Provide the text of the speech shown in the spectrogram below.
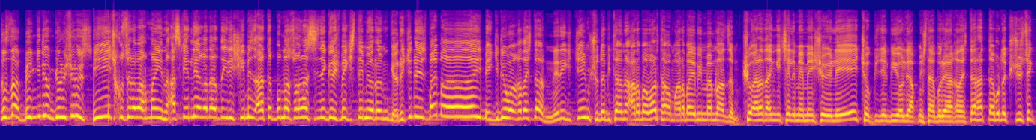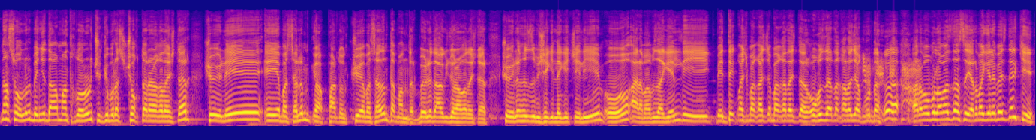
Kızlar ben gidiyorum görüşürüz. Hiç kusura bakmayın. Askerliğe kadar da ilişkimiz artık bundan sonra sizle görüşmek istemiyorum. Görüşürüz bay bay. Ben gidiyorum arkadaşlar. Nereye gideceğim? Şurada bir tane araba var. Tamam arabaya binmem lazım. Şu aradan geçelim hemen şöyle. Çok güzel bir yol yapmışlar buraya arkadaşlar. Hatta burada küçülsek nasıl olur? Bence daha mantıklı olur. Çünkü burası çok dar arkadaşlar. Şöyle E'ye basalım. Ya pardon Q'ye basalım tamamdır. Böyle daha güzel arkadaşlar. Şöyle hızlı bir şekilde geçelim. O arabamıza geldik. Ben tek başıma kaçacağım arkadaşlar. O kızlar da kalacak burada. Araba bulamazlarsa yanıma gelemezler ki.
